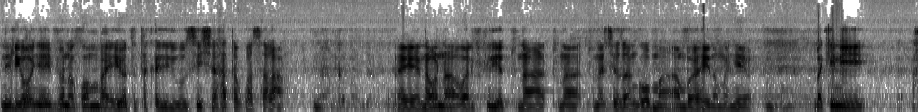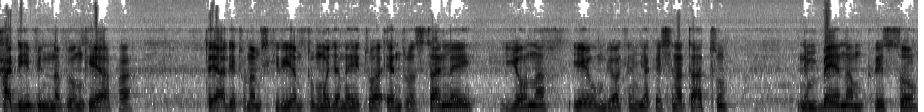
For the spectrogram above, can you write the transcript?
Nilionya hivyo na kwamba yeyote atakayejihusisha hata kwa salama. na. E, naona walifikiria tuna tuna tunacheza ngoma ambayo haina mwenyewe mm-hmm. Lakini hadi hivi ninavyoongea hapa tayari tunamshikilia mtu mmoja anaitwa Andrew Stanley. Yona, yeye umri wake ni miaka ishirini na tatu, ni mbena Mkristo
